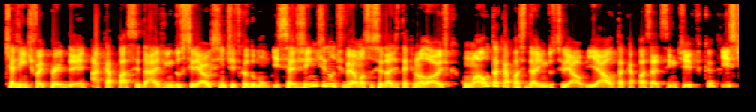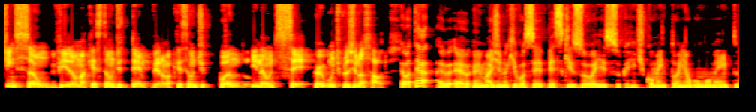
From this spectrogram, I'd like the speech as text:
que a gente vai perder a capacidade industrial e científica do mundo. E se a gente não tiver uma sociedade tecnológica com alta capacidade industrial e alta capacidade científica, extinção vira uma questão de tempo, vira uma questão de quando e não de ser. Pergunte para os dinossauros. Eu até eu, eu, eu, imagino que você pesquisou isso, que a gente comentou em algum momento.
